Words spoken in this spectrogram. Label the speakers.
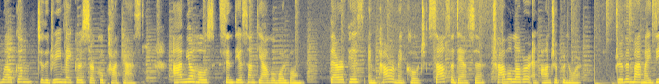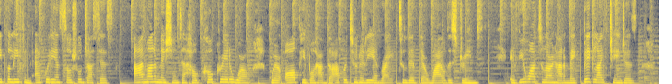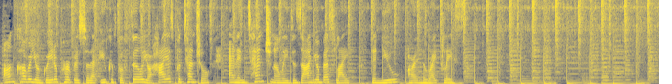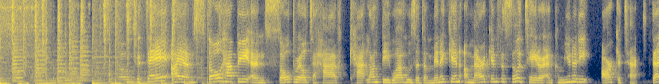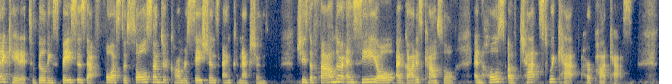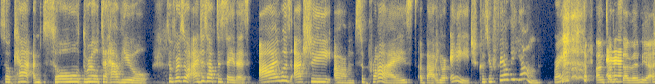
Speaker 1: Welcome to the Dream Makers Circle podcast. I'm your host, Cynthia Santiago Borbon, therapist, empowerment coach, salsa dancer, travel lover, and entrepreneur. Driven by my deep belief in equity and social justice, I'm on a mission to help co create a world where all people have the opportunity and right to live their wildest dreams. If you want to learn how to make big life changes, uncover your greater purpose so that you can fulfill your highest potential and intentionally design your best life, then you are in the right place.
Speaker 2: So today I am so happy and so thrilled to have Kat Lantigua, who's a Dominican American facilitator and community architect dedicated to building spaces that foster soul centered conversations and connections. She's the founder and CEO at Goddess Council and host of Chats with Kat, her podcast. So, Kat, I'm so thrilled to have you. So, first of all, I just have to say this. I was actually um, surprised about your age because you're fairly young, right?
Speaker 3: I'm 27, and, yeah.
